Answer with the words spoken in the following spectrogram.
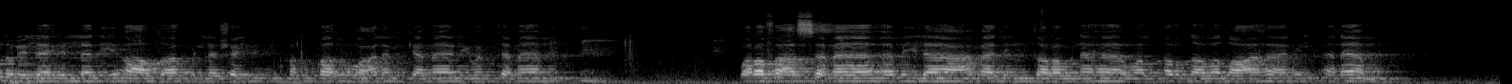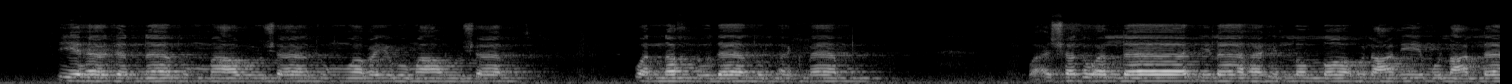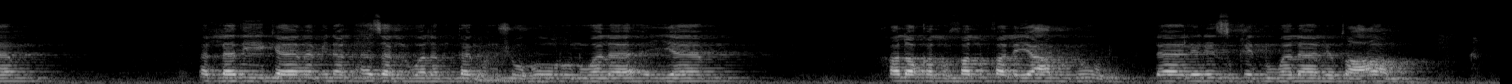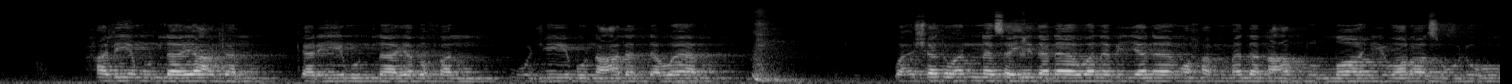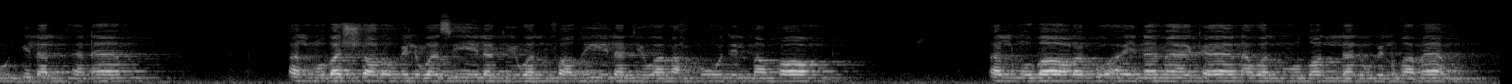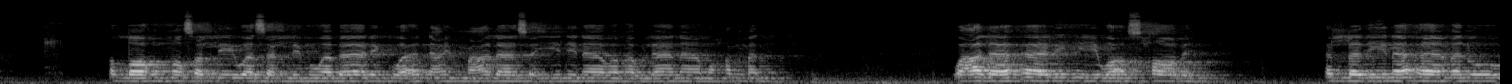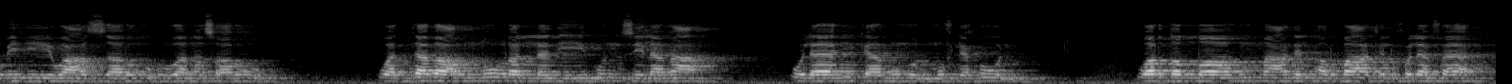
الحمد لله الذي أعطى كل شيء خلقه على الكمال والتمام ورفع السماء بلا عمد ترونها والأرض وضعها للأنام. فيها جنات معروشات وغير معروشات والنخل ذات الأكمام. وأشهد أن لا إله إلا الله العليم العلام الذي كان من الأزل ولم تكن شهور ولا أيام. خلق الخلق ليعبدوه لا لرزق ولا لطعام. حليم لا يعجل كريم لا يبخل مجيب على الدوام. وأشهد أن سيدنا ونبينا محمدا عبد الله ورسوله إلى الأنام المبشر بالوسيلة والفضيلة ومحمود المقام المبارك أينما كان والمضلل بالغمام. اللهم صل وسلم وبارك وأنعم على سيدنا ومولانا محمد. وعلى آله وأصحابه الذين آمنوا به وعزروه ونصروه واتبعوا النور الذي أنزل معه أولئك هم المفلحون وارض اللهم عن الأربعة الخلفاء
